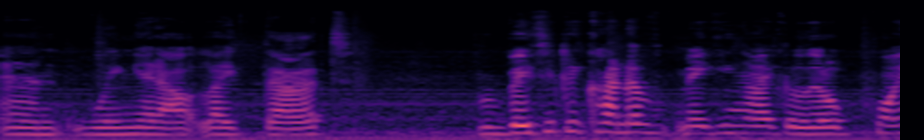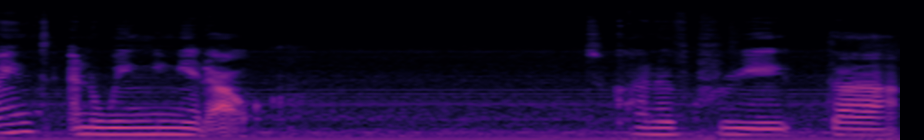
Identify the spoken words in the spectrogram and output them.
and wing it out like that. We're basically kind of making like a little point and winging it out kind of create that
